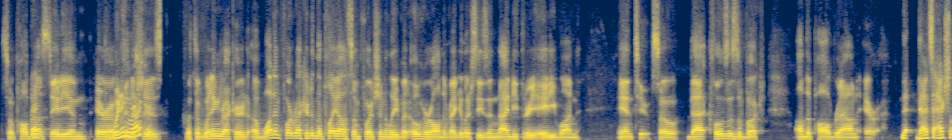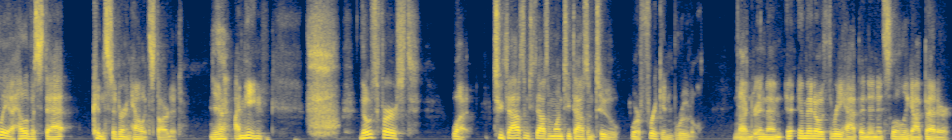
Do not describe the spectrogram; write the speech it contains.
So Paul Brown That's Stadium era finishes record. with a winning record, a one and four record in the playoffs, unfortunately, but overall in the regular season, 93, 81, and two. So that closes the book on the Paul Brown era. That's actually a hell of a stat considering how it started. Yeah. I mean, those first, what, 2000, 2001, 2002 were freaking brutal. Not and, great. and then and then 03 happened and it slowly got better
